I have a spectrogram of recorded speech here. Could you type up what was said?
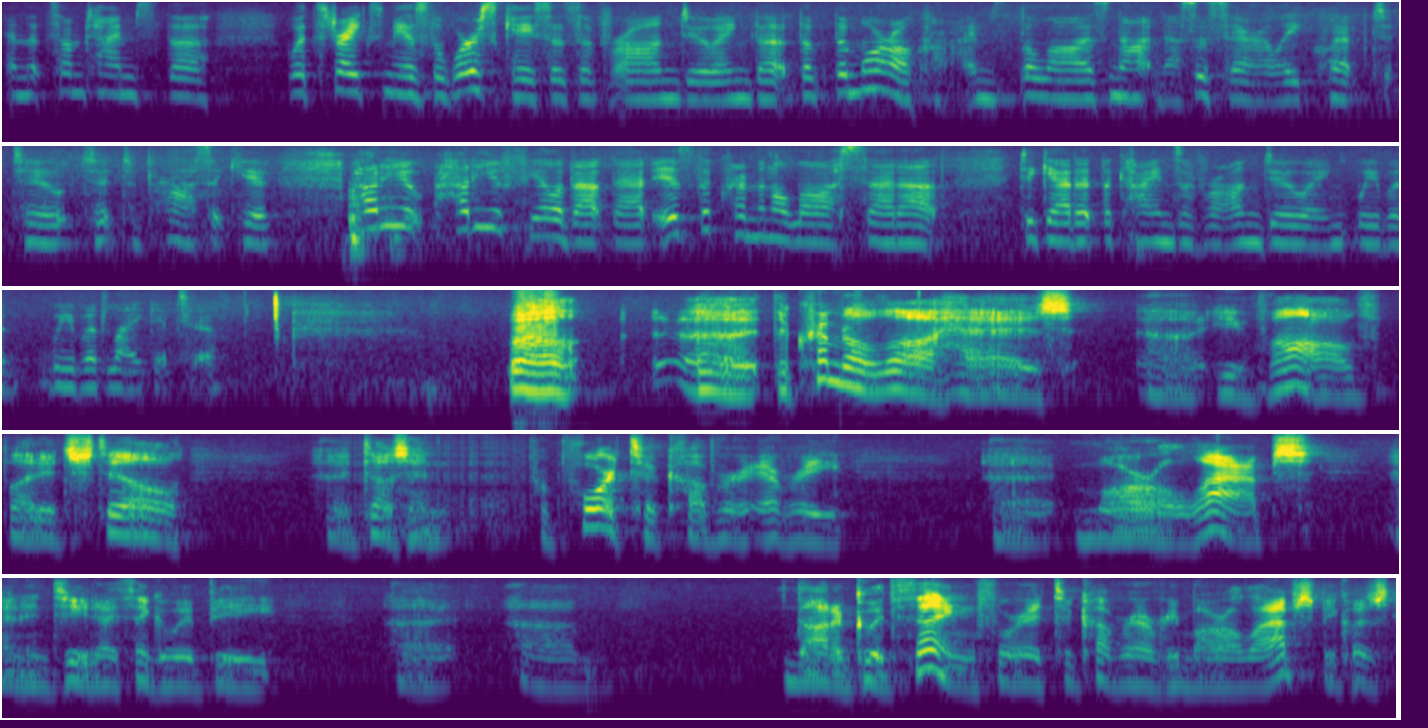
And that sometimes the what strikes me as the worst cases of wrongdoing, the, the, the moral crimes, the law is not necessarily equipped to, to, to prosecute. How do you how do you feel about that? Is the criminal law set up to get at the kinds of wrongdoing we would we would like it to? Well, uh, the criminal law has uh, evolved, but it still uh, doesn't purport to cover every uh, moral lapse. And indeed, I think it would be uh, um, not a good thing for it to cover every moral lapse because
